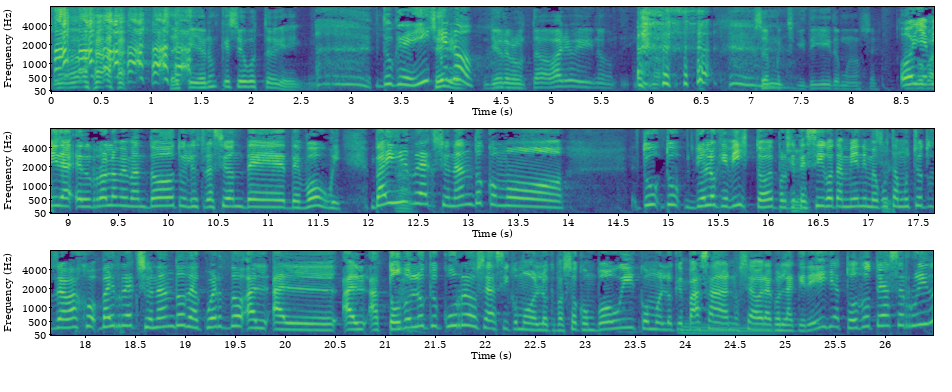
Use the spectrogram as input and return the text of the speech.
No. ¿Sabes que yo nunca he sido gusto gay? ¿Tú creí que no? Yo le preguntaba a varios y no. no. Soy muy chiquitito, no sé. Oye, mira, el Rolo me mandó tu ilustración de, de Bowie. Va a ir Ah. reaccionando como... Tú, tú, yo lo que he visto, eh, porque Sí. te sigo también y me Sí. gusta mucho tu trabajo, va a ir reaccionando de acuerdo al, al, al- a todo lo que ocurre, o sea, así como lo que pasó con Bowie, como lo que pasa, no sé, ahora con la querella, ¿todo te hace ruido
